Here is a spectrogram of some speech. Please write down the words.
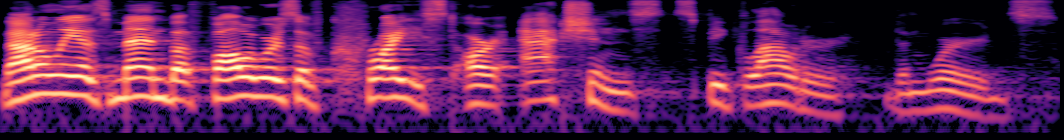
Not only as men, but followers of Christ, our actions speak louder than words.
